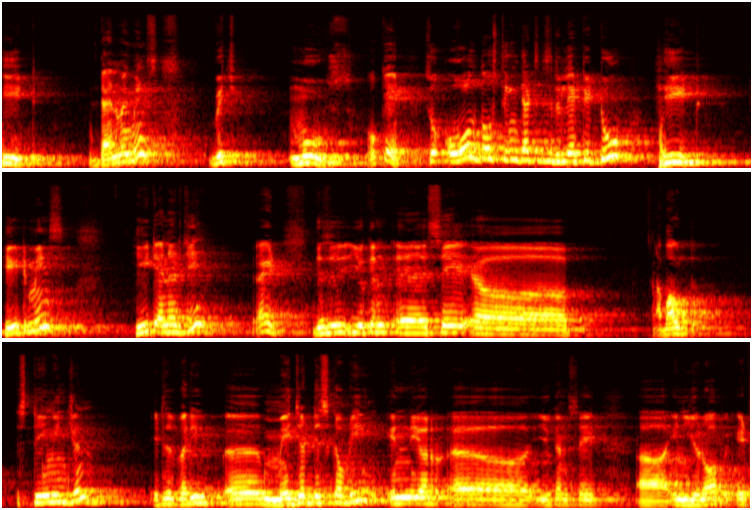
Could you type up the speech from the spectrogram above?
heat. Dynamic means which moves okay? So all those things that is related to heat. Heat means heat energy right? This is you can uh, say uh, about steam engine. It is a very uh, major discovery in your uh, you can say uh, in Europe. It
